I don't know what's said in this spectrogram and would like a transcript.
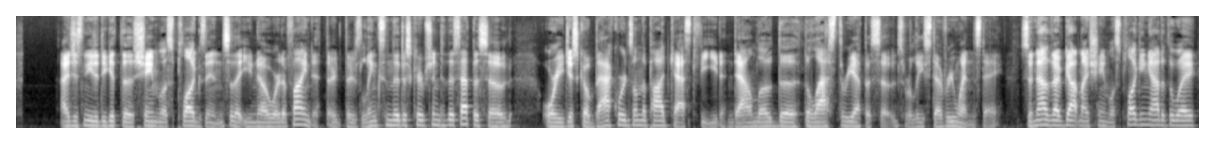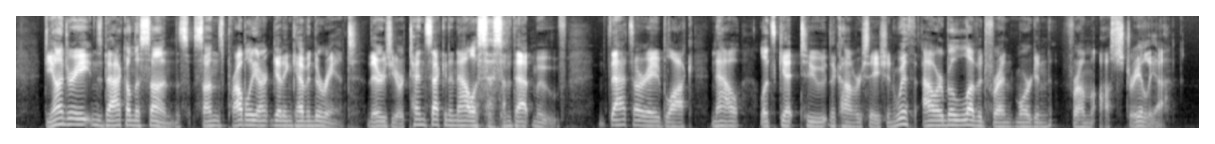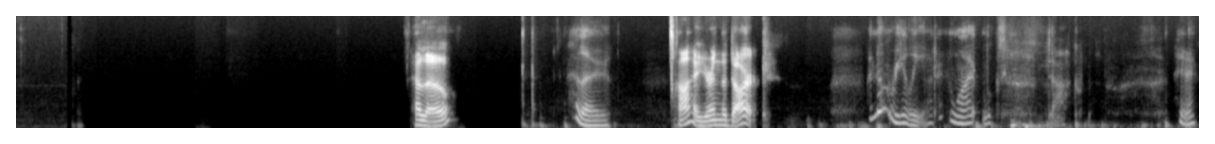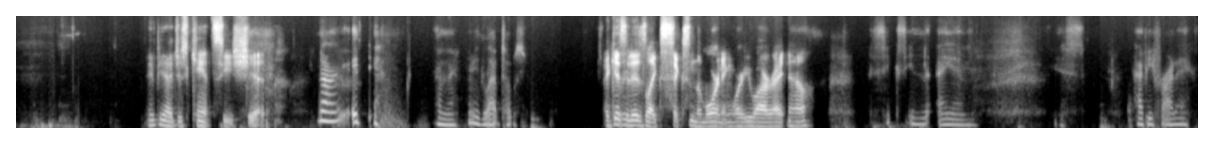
I just needed to get the shameless plugs in so that you know where to find it. There, there's links in the description to this episode, or you just go backwards on the podcast feed and download the, the last three episodes released every Wednesday. So now that I've got my shameless plugging out of the way, DeAndre Ayton's back on the Suns. Suns probably aren't getting Kevin Durant. There's your 10 second analysis of that move. That's our A block. Now, let's get to the conversation with our beloved friend Morgan from Australia. Hello. Hello. Hi, you're in the dark. I'm not really. I don't know why it looks dark. You know. Maybe I just can't see shit. No, it. I don't know. Maybe the laptop's I guess it is like six in the morning where you are right now. six in the AM. Yes. Happy Friday.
